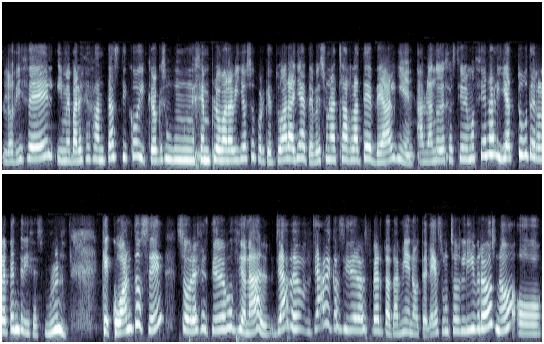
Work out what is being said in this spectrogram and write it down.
lo dice él y me parece fantástico y creo que es un ejemplo maravilloso porque tú ahora ya te ves una charlate de alguien hablando de gestión emocional y ya tú de repente dices, mmm, que cuánto sé sobre gestión emocional, ya me, ya me considero experta también, o te lees muchos libros, ¿no? O,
